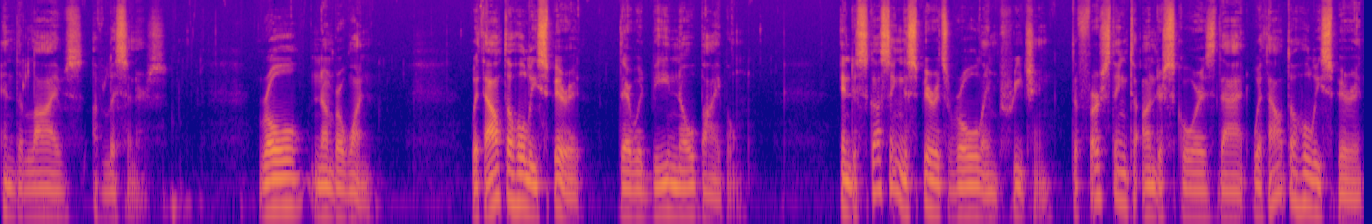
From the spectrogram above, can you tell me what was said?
and the lives of listeners. Role number one Without the Holy Spirit, there would be no Bible. In discussing the Spirit's role in preaching, the first thing to underscore is that without the Holy Spirit,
